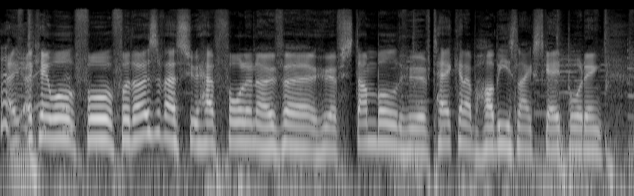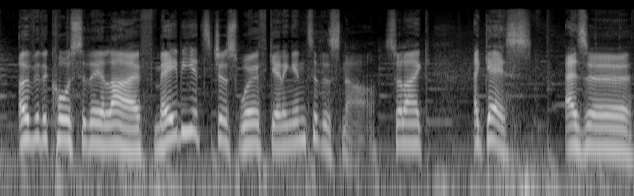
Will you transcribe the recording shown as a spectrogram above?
I, okay, well, for, for those of us who have fallen over, who have stumbled, who have taken up hobbies like skateboarding over the course of their life, maybe it's just worth getting into this now. So, like, I guess as a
